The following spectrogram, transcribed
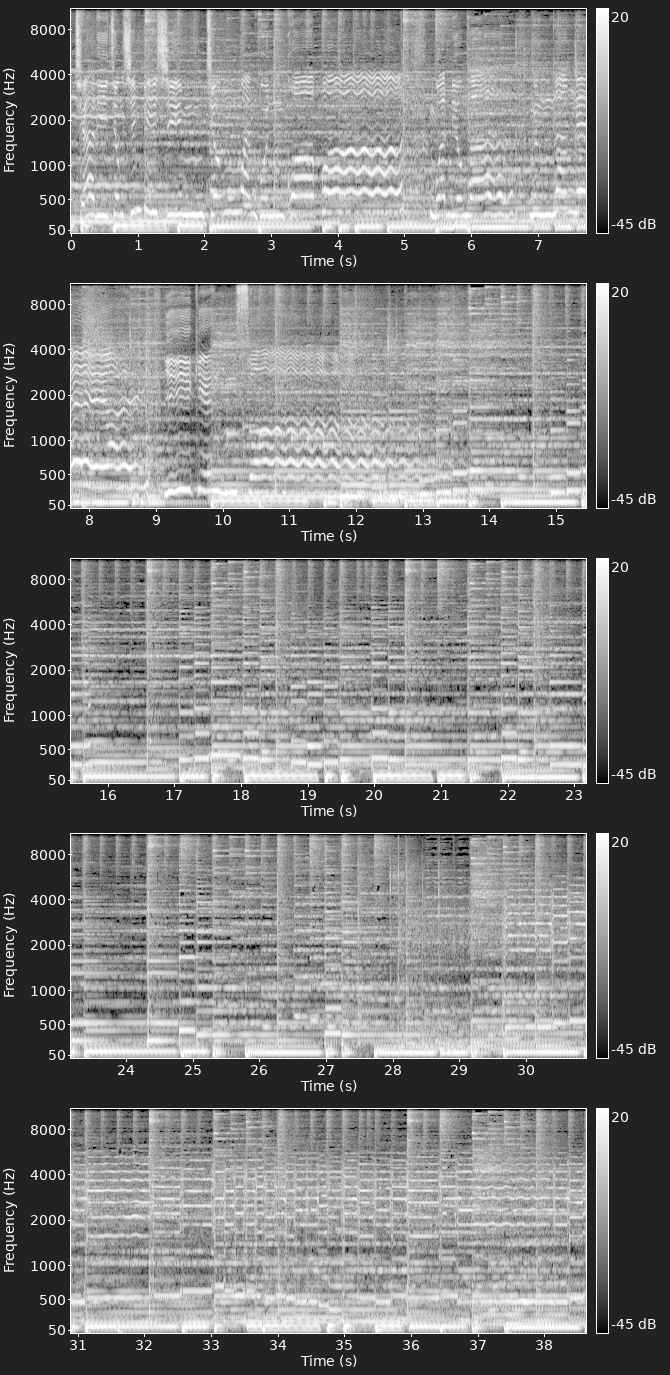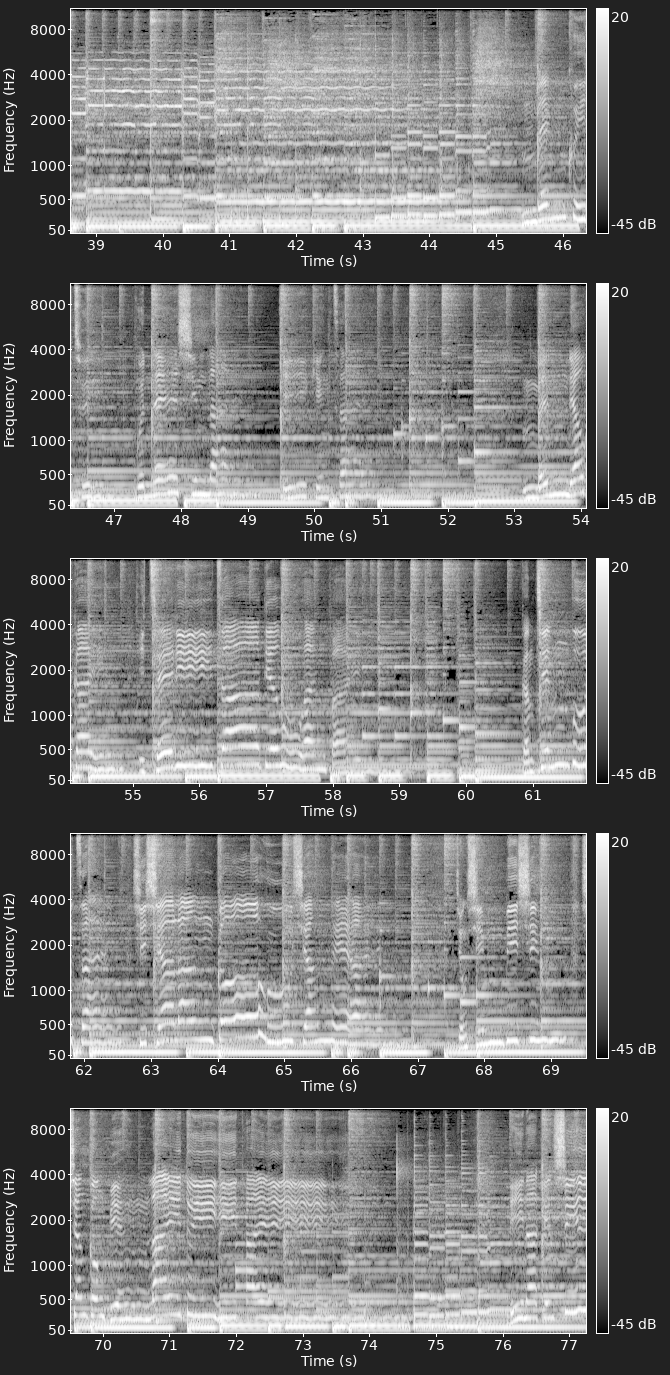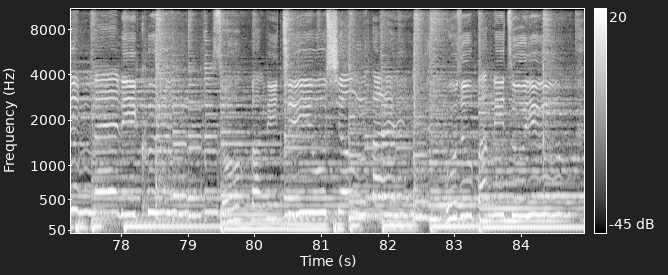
请你将心比心，将缘分看破，原谅啊，阮的心内已经知，不免了解，一切你早就有安排。感情不在，是啥人辜负谁的爱？将心比心，谁公平来对待。若坚心要离开，束缚你只有伤害。不如放你自由，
